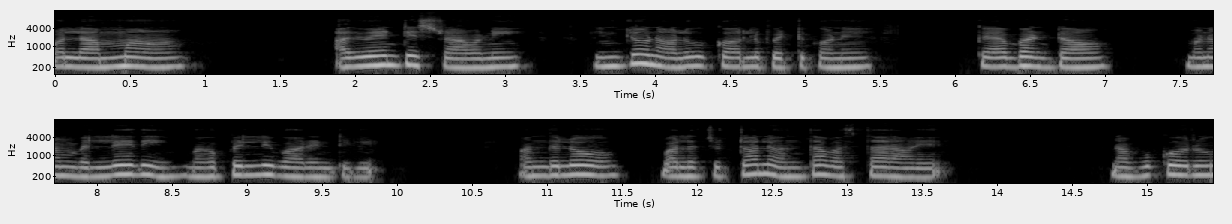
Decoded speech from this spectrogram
వాళ్ళ అమ్మ అదేంటి శ్రావణి ఇంట్లో నాలుగు కార్లు పెట్టుకొని క్యాబ్ అంటావు మనం వెళ్ళేది మగపెళ్ళి వారింటికి. అందులో వాళ్ళ చుట్టాలు అంతా వస్తారాయే. నవ్వుకోరు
